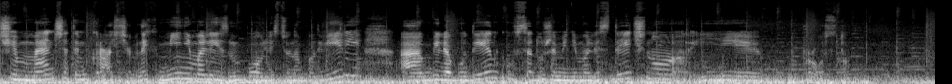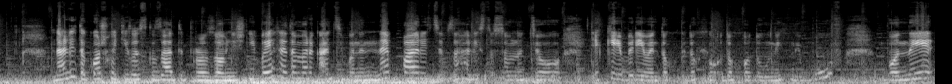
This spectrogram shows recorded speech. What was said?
чим менше, тим краще. В них мінімалізм повністю на подвір'ї, біля будинку, все дуже мінімалістично і просто. Далі також хотіла сказати про зовнішній вигляд американців. Вони не паряться взагалі стосовно цього, який би рівень дох- дох- доходу у них не був. Вони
